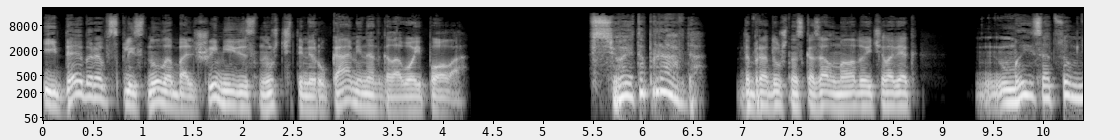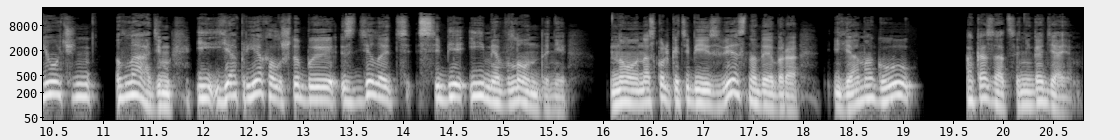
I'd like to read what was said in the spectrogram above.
И Дебора всплеснула большими веснушчатыми руками над головой Пола. «Все это правда», — добродушно сказал молодой человек. «Мы с отцом не очень ладим, и я приехал, чтобы сделать себе имя в Лондоне. Но, насколько тебе известно, Дебора, я могу оказаться негодяем».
